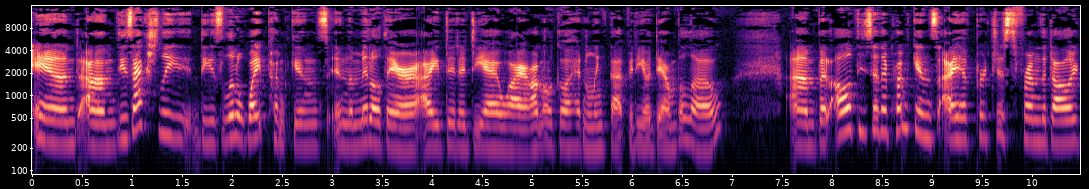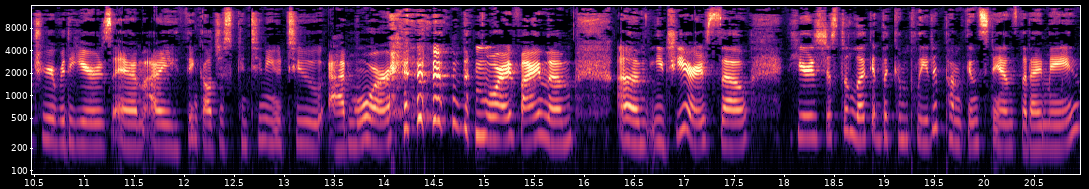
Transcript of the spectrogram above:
And um, these actually, these little white pumpkins in the middle there, I did a DIY on. I'll go ahead and link that video down below. Um, but all of these other pumpkins I have purchased from the Dollar Tree over the years, and I think I'll just continue to add more the more I find them um, each year. So here's just a look at the completed pumpkin stands that I made,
